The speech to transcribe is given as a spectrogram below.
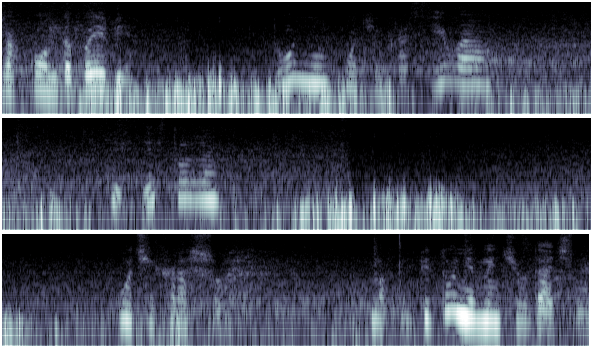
Джаконда Бэби. Туня очень красивая. И здесь тоже очень хорошо. Но петуния нынче удачная,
